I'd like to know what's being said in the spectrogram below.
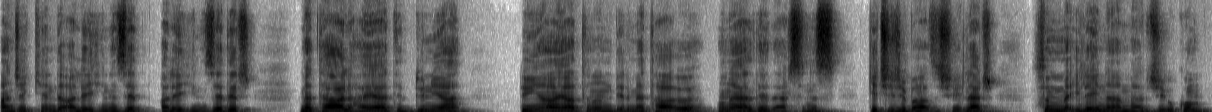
ancak kendi aleyhinize aleyhinizedir. Metal hayati dünya dünya hayatının bir metaı onu elde edersiniz. Geçici bazı şeyler. Sümme ileyna merciukum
